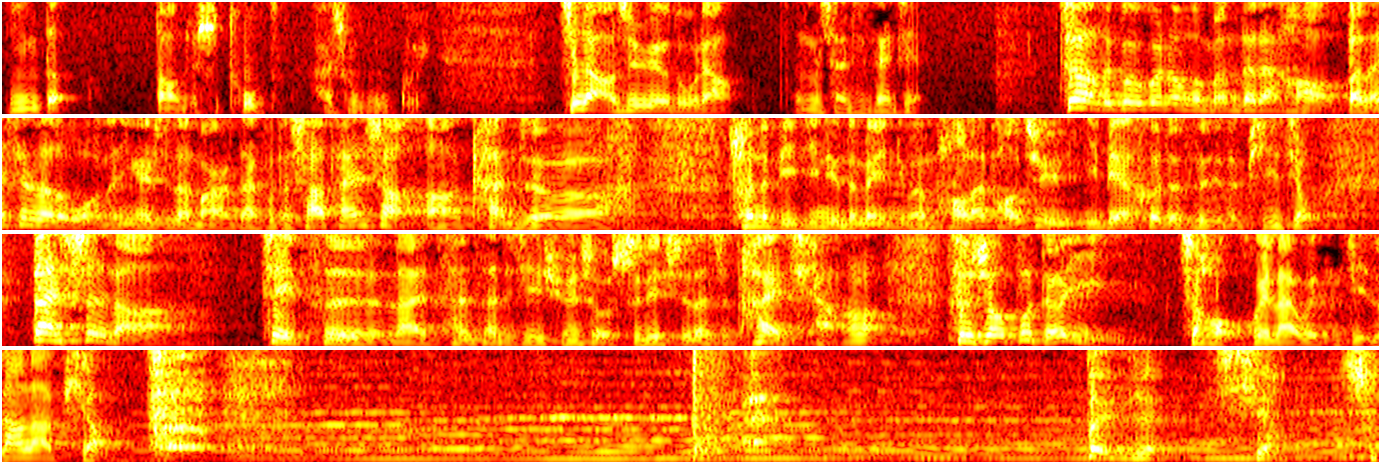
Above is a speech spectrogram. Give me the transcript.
赢的到底是兔子还是乌龟。知了是阅读聊，我们下期再见。这样的各位观众朋友们，大家好。本来现在的我呢，应该是在马尔代夫的沙滩上啊，看着穿着比基尼的美女们跑来跑去，一边喝着自己的啤酒，但是呢。这次来参赛的这些选手实力实在是太强了，所以说不得已只好回来为自己拉拉票。本人小祝，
